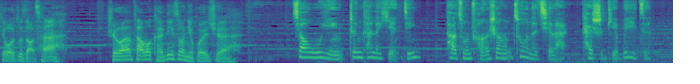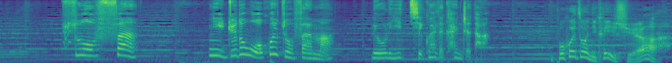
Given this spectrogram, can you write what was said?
给我做早餐。吃完饭我肯定送你回去。肖无影睁开了眼睛，他从床上坐了起来，开始叠被子。做饭？你觉得我会做饭吗？琉璃奇怪的看着他。不会做，你可以学啊。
